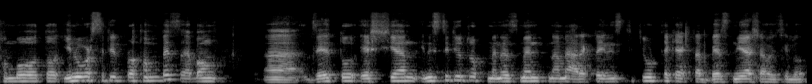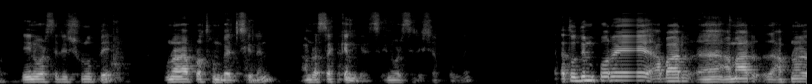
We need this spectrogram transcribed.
সম্ভবত ইউনিভার্সিটির প্রথম বেচ এবং যেহেতু এশিয়ান ইনস্টিটিউট অফ ম্যানেজমেন্ট নামে আরেকটা ইনস্টিটিউট থেকে একটা বেচ নিয়ে আসা হয়েছিল ইউনিভার্সিটির শুরুতে, ওনারা প্রথম ব্যাচ ছিলেন। আমরা সেকেন্ড ব্যাচ ইউনিভার্সিটি হিসাব করলে এতদিন পরে আবার আমার, আপনারা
